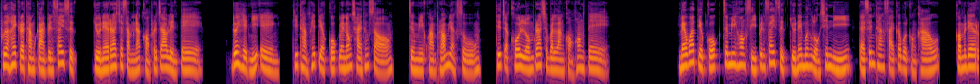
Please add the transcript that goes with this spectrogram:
เพื่อให้กระทำการเป็นไส้ศึกอยู่ในราชสำนักของพระเจ้าเลนเต้ ด้วยเหตุนี้เองที่ทำให้เตียวกกและน้องชายทั้งสอง จึงมีความพร้อมอย่างสูงที่จะโค่นล้มราชบัลลังก์ของฮ่องเต้ แม้ว่าเตียวกกจะมีฮองสีเป็นไส้ศึกอยู่ในเมืองหลวงเช่นนี้ แต่เส้นทางสายกบฏของเขา ก็ไม่ได้โร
